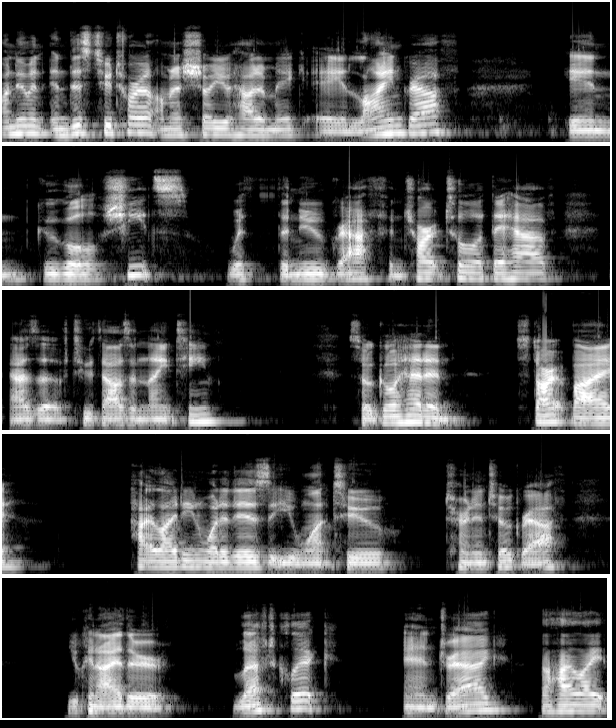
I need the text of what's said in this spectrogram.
Ron Newman. In this tutorial, I'm going to show you how to make a line graph in Google Sheets with the new graph and chart tool that they have as of 2019. So go ahead and start by highlighting what it is that you want to turn into a graph. You can either left click and drag to highlight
